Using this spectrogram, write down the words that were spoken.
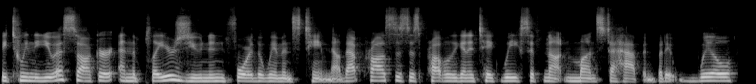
between the U.S. Soccer and the Players Union for the women's team. Now, that process is probably going to take weeks, if not months, to happen, but it will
